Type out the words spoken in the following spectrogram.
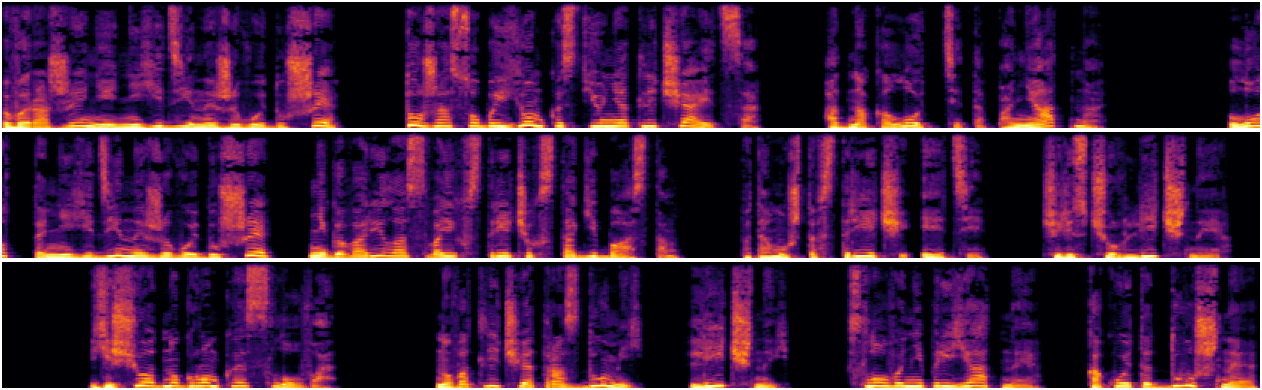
Выражение «ни единой живой душе» тоже особой емкостью не отличается, однако Лотте-то понятно. Лотта ни единой живой душе не говорила о своих встречах с Таги Бастом, потому что встречи эти чересчур личные. Еще одно громкое слово. Но в отличие от раздумий, личный — слово неприятное, какое-то душное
